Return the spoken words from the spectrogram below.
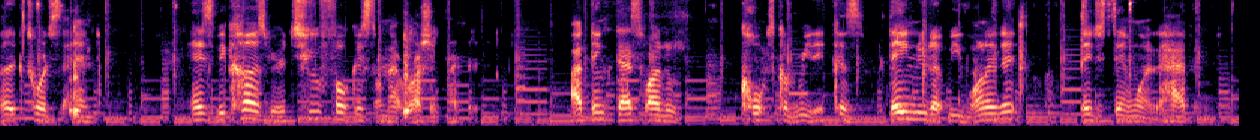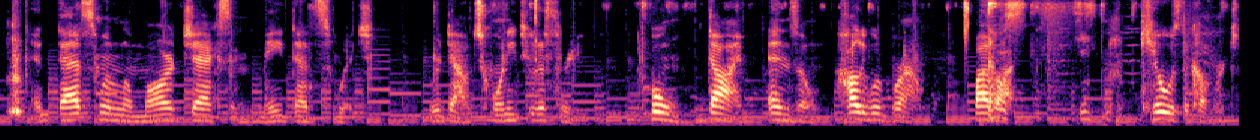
like towards the end, and it's because we were too focused on that rushing record. I think that's why the Colts could read it because they knew that we wanted it, they just didn't want it to happen, and that's when Lamar Jackson made that switch. We're down 22 to 3. Boom, dime, end zone, Hollywood Brown. Bye bye. was- He kills the coverage.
